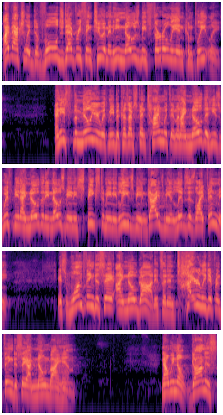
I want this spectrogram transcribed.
I've actually divulged everything to him, and he knows me thoroughly and completely. And he's familiar with me because I've spent time with him, and I know that he's with me, and I know that he knows me, and he speaks to me, and he leads me, and guides me, and lives his life in me. It's one thing to say, I know God. It's an entirely different thing to say, I'm known by Him. Now we know God is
